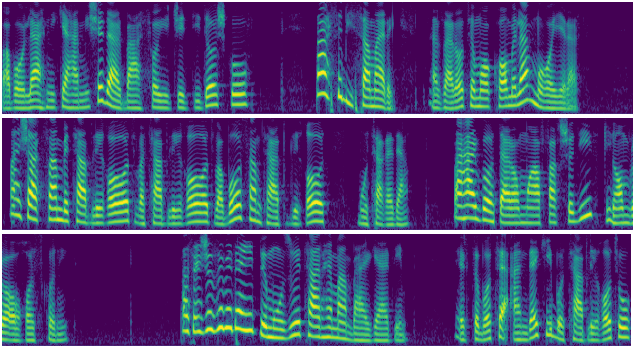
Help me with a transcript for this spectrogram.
و با لحنی که همیشه در بحث های جدی داشت گفت بحث بی است. نظرات ما کاملا مغایر است. من شخصا به تبلیغات و تبلیغات و باز هم تبلیغات معتقدم و هرگاه در آن موفق شدید قیام را آغاز کنید. پس اجازه بدهید به موضوع طرح من برگردیم. ارتباط اندکی با تبلیغات و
